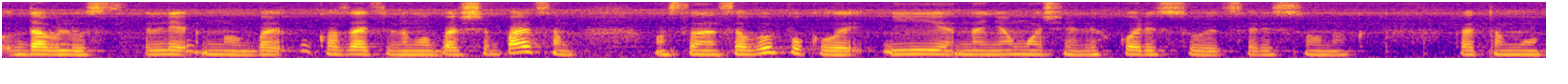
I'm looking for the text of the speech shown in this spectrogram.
давлю ну, указательным и большим пальцем, он становится выпуклый и на нем очень легко рисуется рисунок. Поэтому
